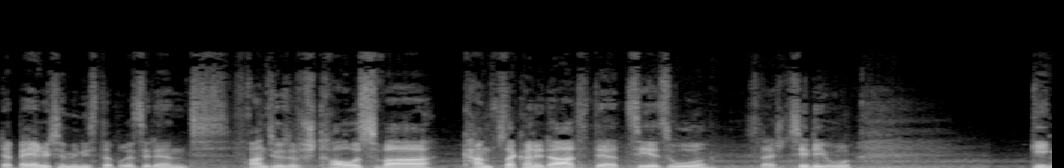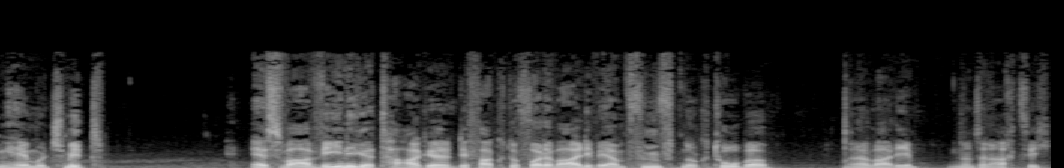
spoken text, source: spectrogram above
der bayerische Ministerpräsident Franz Josef Strauß war Kanzlerkandidat der CSU CDU gegen Helmut Schmidt. Es war wenige Tage de facto vor der Wahl, die wäre am 5. Oktober äh, war die 1980.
